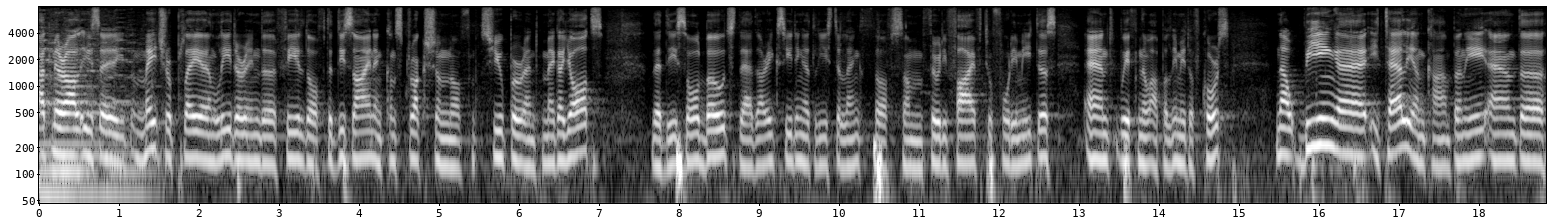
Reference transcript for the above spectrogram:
Admiral is a major player and leader in the field of the design and construction of super and mega yachts. That these all boats that are exceeding at least a length of some 35 to 40 meters and with no upper limit, of course. Now, being an Italian company and uh,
